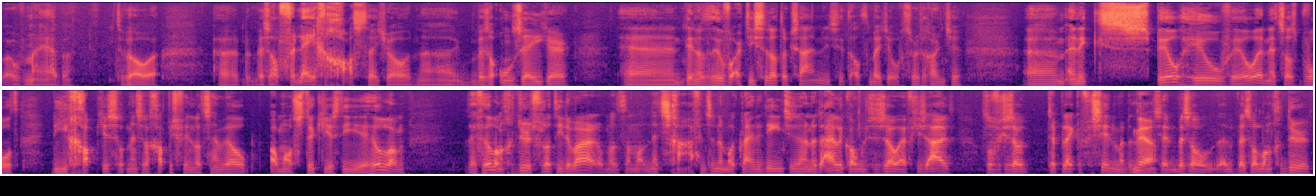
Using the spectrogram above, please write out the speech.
eh, over mij hebben. Terwijl eh, eh, ik ben best wel verlegen gast, weet je wel. En, eh, ik ben best wel onzeker. En ik denk dat heel veel artiesten dat ook zijn. Die zitten altijd een beetje op een soort randje. Ehm, en ik speel heel veel. En net zoals bijvoorbeeld die grapjes, wat mensen dan grapjes vinden, dat zijn wel allemaal stukjes die heel lang. Het heeft heel lang geduurd voordat die er waren. Omdat het allemaal net schafend zijn, allemaal kleine dingetjes. En uiteindelijk komen ze zo eventjes uit. Alsof ik ze zo ter plekke verzin. Maar dat Ja. is best wel, best wel lang geduurd.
